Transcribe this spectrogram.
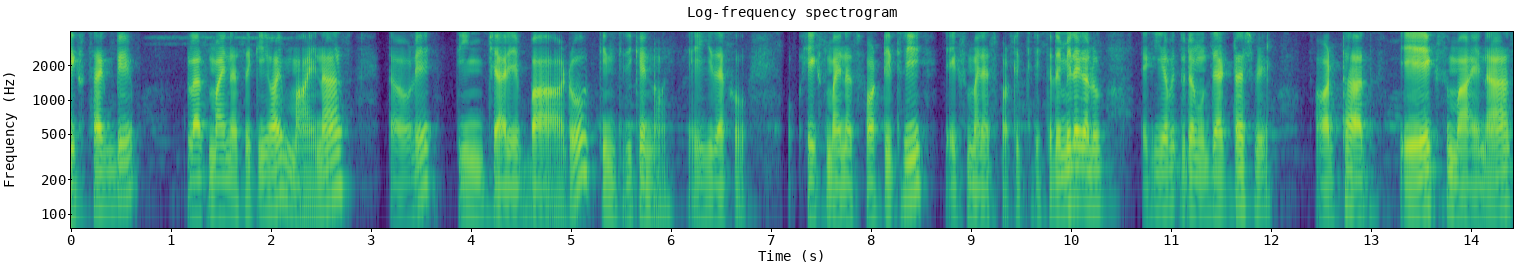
এক্স থাকবে। প্লাস মাইনাসে কী হয়? মাইনাস তাহলে তিন চারে বারো, তিন তিরিকে নয়। এই দেখো x minus forty three x minus forty three তাহলে মিলে গেল। কী হবে? দুটার মধ্যে একটা আসবে। অর্থাৎ এক্স মাইনাস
